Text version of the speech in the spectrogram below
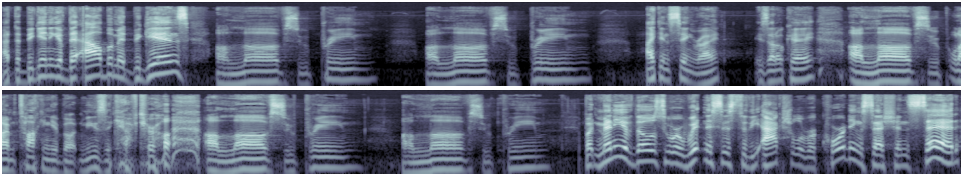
at the beginning of the album, it begins, A Love Supreme, A Love Supreme. I can sing, right? Is that okay? A love supreme. Well, I'm talking about music after all. A love supreme, a love supreme. But many of those who were witnesses to the actual recording session said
